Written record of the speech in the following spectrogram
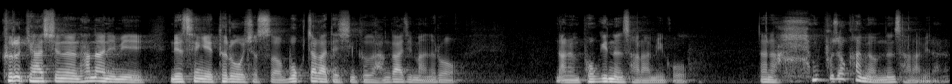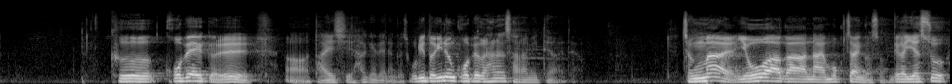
그렇게 하시는 하나님이 내 생에 들어오셔서 목자가 되신 그 한 가지만으로 나는 복 있는 사람이고 나는 아무 부족함이 없는 사람이라는 그 고백을 어, 다윗이 하게 되는 거죠. 우리도 이런 고백을 하는 사람이 되어야 돼요. 정말 여호와가 나의 목자인 것을 내가 예수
